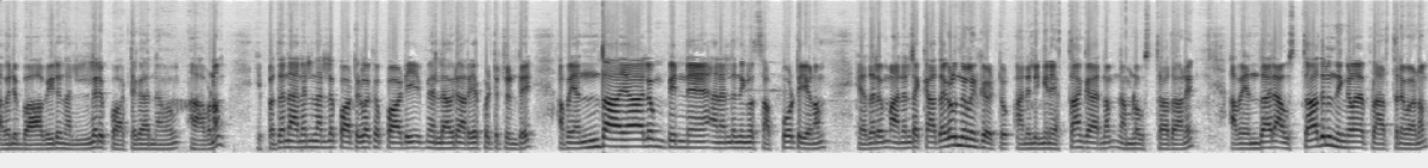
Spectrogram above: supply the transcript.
അവന് ഭാവിയിൽ നല്ലൊരു പാട്ടുകാരനാവും ആവണം. ഇപ്പം തന്നെ അനൽ നല്ല പാട്ടുകളൊക്കെ പാടി എല്ലാവരും അറിയപ്പെട്ടിട്ടുണ്ട്. അപ്പോൾ എന്തായാലും പിന്നെ അനലിനെ നിങ്ങൾ സപ്പോർട്ട് ചെയ്യണം. ഏതായാലും അനലിന്റെ കഥകൾ നിങ്ങൾ കേട്ടു. അനൽ ഇങ്ങനെ എത്താൻ കാരണം നമ്മളെ ഉസ്താദാണ്. അപ്പോൾ എന്തായാലും ആ ഉസ്താദിനും നിങ്ങളെ പ്രാർത്ഥന വേണം.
